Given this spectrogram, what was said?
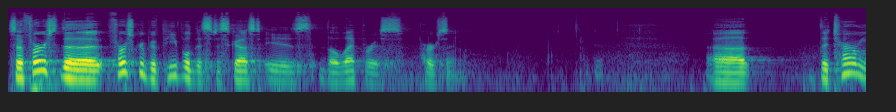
So first, the first group of people that's discussed is the leprous person. Uh, the term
